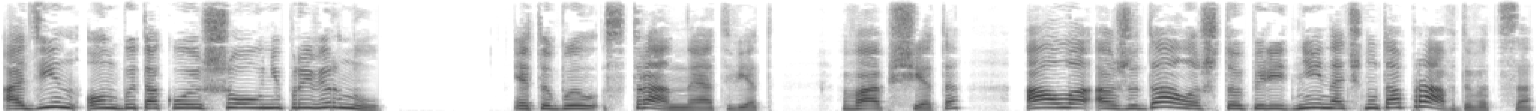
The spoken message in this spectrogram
«Один он бы такое шоу не провернул». Это был странный ответ. Вообще-то, Алла ожидала, что перед ней начнут оправдываться.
